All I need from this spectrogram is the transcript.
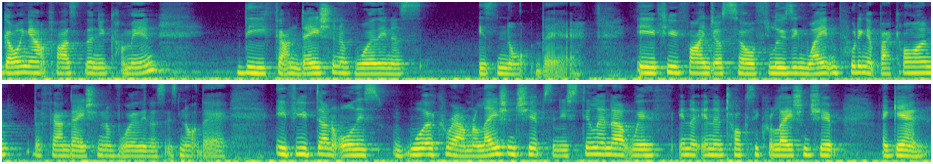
going out faster than you come in the foundation of worthiness is not there. If you find yourself losing weight and putting it back on, the foundation of worthiness is not there. If you've done all this work around relationships and you still end up with in a, in a toxic relationship, again,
